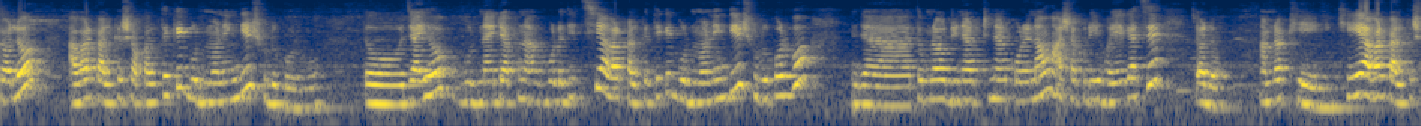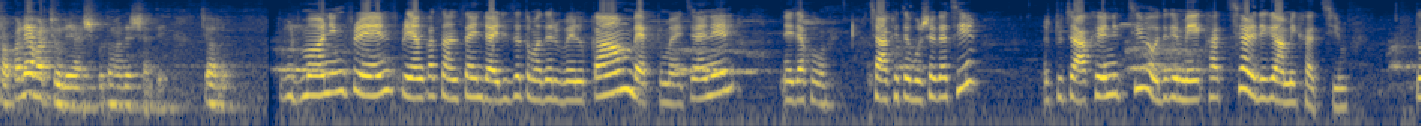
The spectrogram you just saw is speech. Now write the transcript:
চলো, আবার কালকে সকাল থেকে গুড মর্নিং দিয়ে শুরু করব। তো যাই হোক, গুড নাইট এখন বলে দিচ্ছি, আবার কালকে থেকে গুড মর্নিং দিয়ে শুরু করব। তোমরাও ডিনার টিনার করে নাও, আশা করি হয়ে গেছে। চলো, আমরা খেয়ে নিই খেয়ে আবার কালকে সকালে আবার চলে আসব তোমাদের সাথে। চলো। Good morning friends Priyanka sunshine ডায়েরিজে তোমাদের welcome back to my channel এই দেখো, চা খেতে বসে গেছি। একটু চা খেয়ে নিচ্ছি ওইদিকে মেয়ে খাচ্ছে আর এদিকে আমি খাচ্ছি। তো,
